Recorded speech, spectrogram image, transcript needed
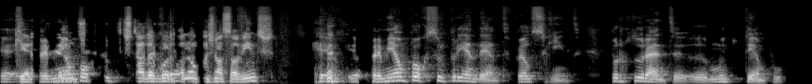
É, Quer para mim é um pouco, está de acordo é, ou não com os nossos ouvintes? Para mim é um pouco surpreendente, pelo seguinte, porque durante uh, muito tempo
